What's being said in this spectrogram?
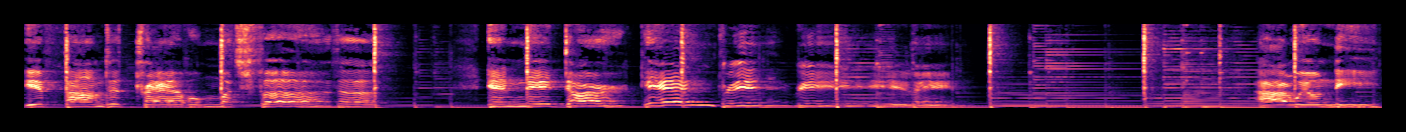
If I'm to travel much further in a dark and dreary land, I will need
